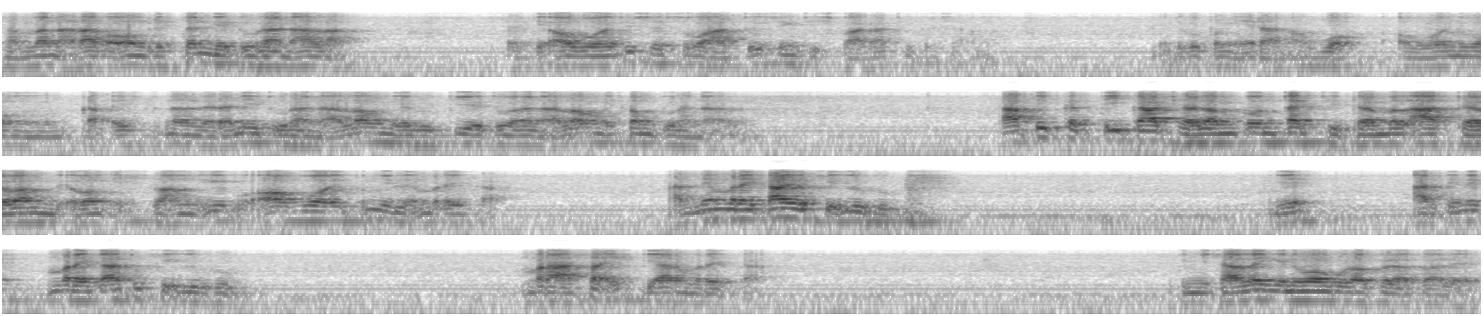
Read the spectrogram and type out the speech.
Sama nak rakok wong Kristen dia Tuhan Allah. Jadi Allah itu sesuatu yang disepakati bersama. Jadi itu pengiran Allah. Allah ini wong kata darah Tuhan Allah, wong Yahudi ya Tuhan Allah, wong Islam Tuhan Allah. Tapi ketika dalam konteks di dalam adawah wong Islam itu Allah itu milik mereka. Artinya mereka ya fi'luhu. Ya, artinya mereka itu fi'luhu merasa ikhtiar mereka. Misalnya gini mau bolak balik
